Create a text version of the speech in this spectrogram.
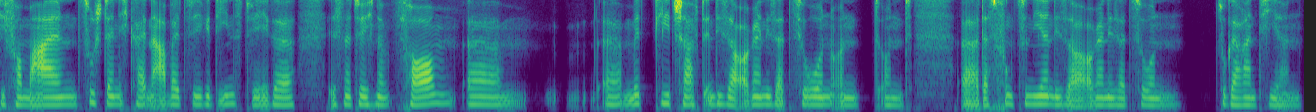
die formalen Zuständigkeiten, Arbeitswege, Dienstwege, ist natürlich eine Form ähm, äh, Mitgliedschaft in dieser Organisation und, und äh, das Funktionieren dieser Organisation zu garantieren.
